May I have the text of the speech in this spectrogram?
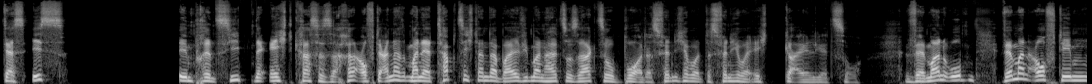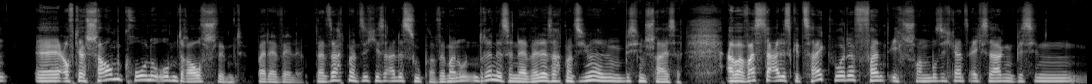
Das ist im Prinzip eine echt krasse Sache. Auf der anderen man ertappt sich dann dabei, wie man halt so sagt, so, boah, das fände ich aber, das fände ich aber echt geil jetzt so. Wenn man oben, wenn man auf dem, äh, auf der Schaumkrone oben drauf schwimmt bei der Welle, dann sagt man sich, ist alles super. Wenn man unten drin ist in der Welle, sagt man sich immer ein bisschen scheiße. Aber was da alles gezeigt wurde, fand ich schon, muss ich ganz ehrlich sagen, ein bisschen,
